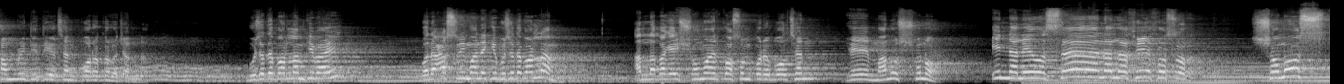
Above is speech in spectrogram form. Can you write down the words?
সমৃদ্ধি দিয়েছেন, পরকাল জান্নাত। বুঝাতে পারলাম কি ভাই? বলে আশ্রী মানে কি বুঝাতে পারলাম? আল্লাহ পাক এই সময়ের কসম করে বলছেন, হে মানুষ শোনো সমস্ত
